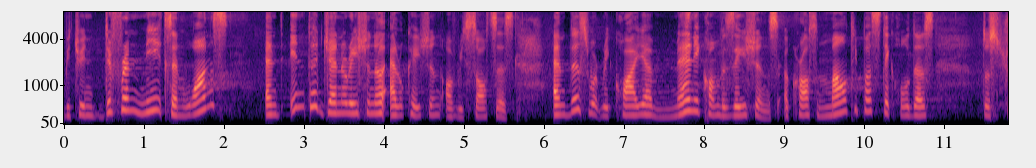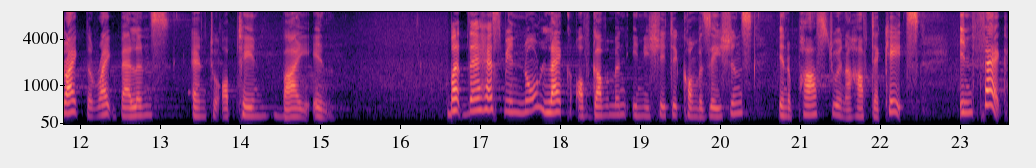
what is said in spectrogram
between different needs and wants, and intergenerational allocation of resources. And this would require many conversations across multiple stakeholders to strike the right balance and to obtain buy in. But there has been no lack of government initiated conversations in the past two and a half decades. In fact,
